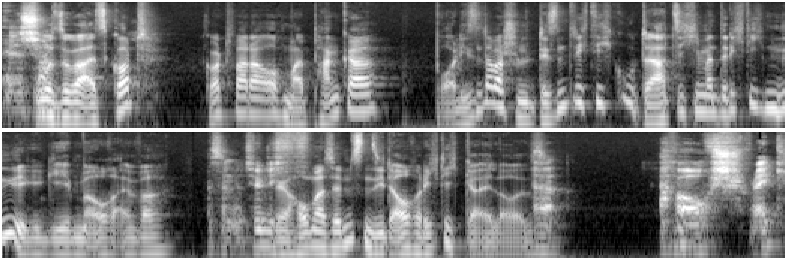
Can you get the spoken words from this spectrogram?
Oh, sogar als Gott. Gott war da auch mal. Punker. Boah, die sind aber schon, die sind richtig gut. Da hat sich jemand richtig Mühe gegeben, auch einfach. Also natürlich. Ja, Homer Simpson sieht auch richtig geil aus. Ja. Aber auch Shrek.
